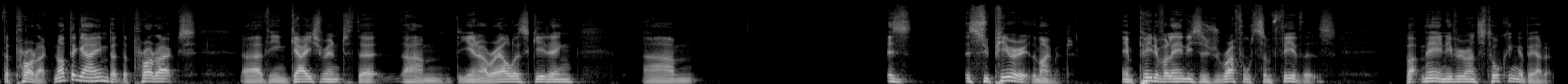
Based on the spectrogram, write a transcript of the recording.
the product, not the game, but the product, uh, the engagement that um, the NRL is getting um, is is superior at the moment. And Peter V'landys has ruffled some feathers, but man, everyone's talking about it.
